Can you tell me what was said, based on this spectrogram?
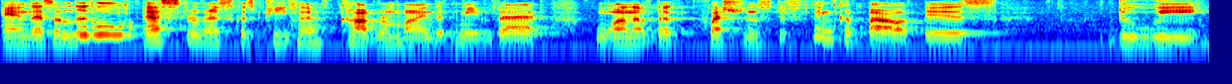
And there's a little asterisk, because Peter Cobb reminded me that one of the questions to think about is, do we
